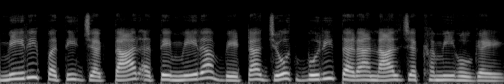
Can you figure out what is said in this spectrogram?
ਮੇਰੇ ਪਤੀ ਜਗਤਾਰ ਅਤੇ ਮੇਰਾ ਬੇਟਾ ਜੋਤ ਬੁਰੀ ਤਰ੍ਹਾਂ ਨਾਲ ਜ਼ਖਮੀ ਹੋ ਗਏ।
